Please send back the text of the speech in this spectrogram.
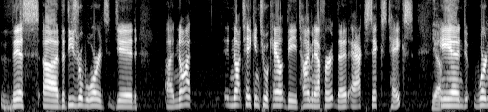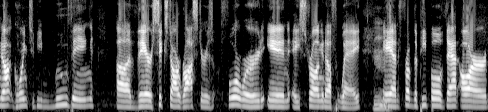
this uh, that these rewards did uh, not not take into account the time and effort that Act Six takes. Yeah. And we're not going to be moving uh, their six star rosters forward in a strong enough way. Mm. And from the people that are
